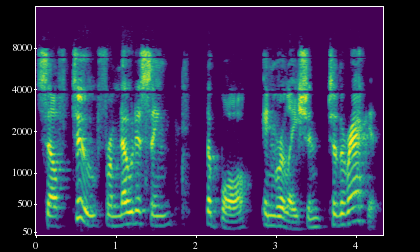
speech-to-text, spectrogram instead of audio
self two from noticing the ball in relation to the racket.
